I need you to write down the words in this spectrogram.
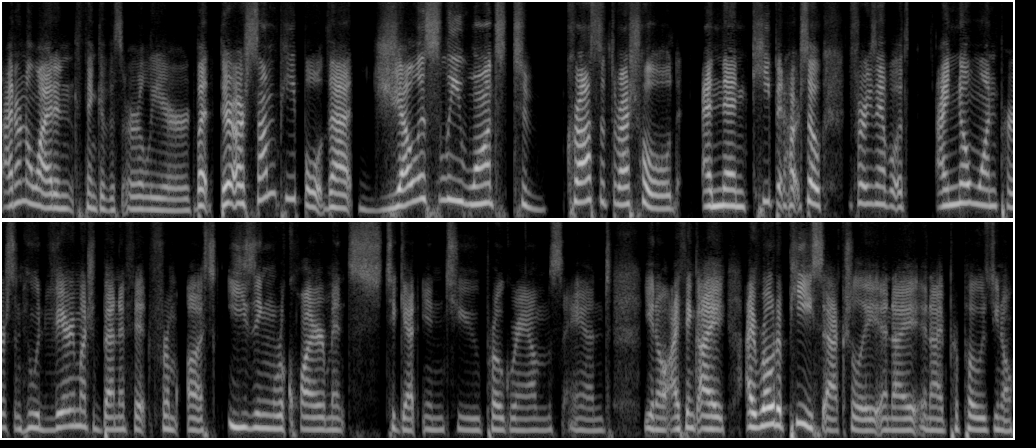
I don't know why I didn't think of this earlier, but there are some people that jealously want to cross the threshold and then keep it hard. So, for example, it's I know one person who would very much benefit from us easing requirements to get into programs and you know I think I I wrote a piece actually and I and I proposed you know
